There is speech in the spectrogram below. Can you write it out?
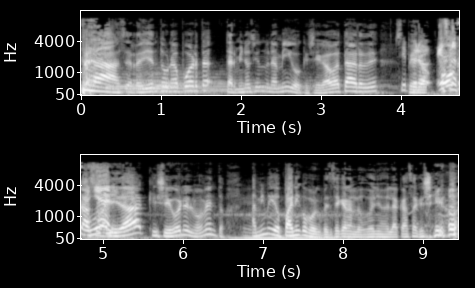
¡pra! se revienta una puerta, terminó siendo un amigo que llegaba tarde, Sí, pero, pero es oh casualidad que llegó en el momento. A mí me dio pánico porque pensé que eran los dueños de la casa que llegaban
